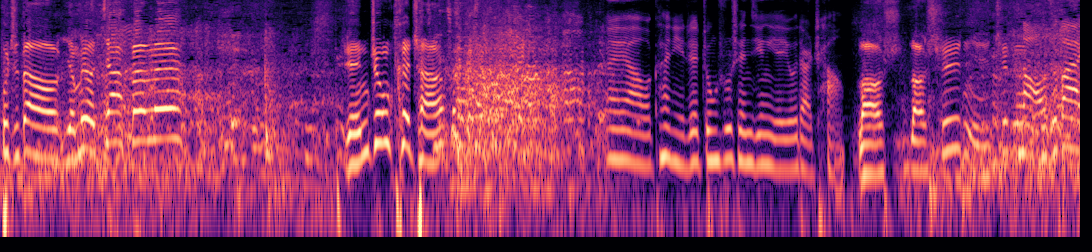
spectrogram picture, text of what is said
不知道有没有加分嘞？人中特长，哎呀，我看你这中枢神经也有点长，老师老师你这个脑子吧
